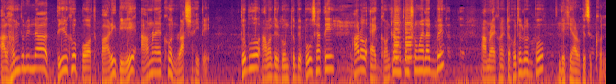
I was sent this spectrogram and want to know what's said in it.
আলহামদুলিল্লাহ, দীর্ঘ পথ পাড়ি দিয়ে আমরা এখন রাজশাহীতে। তবুও আমাদের গন্তব্যে পৌঁছাতে আরও এক ঘণ্টার মতন সময় লাগবে। আমরা এখন একটা হোটেল উঠবো, দেখি আরও কিছুক্ষণ।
